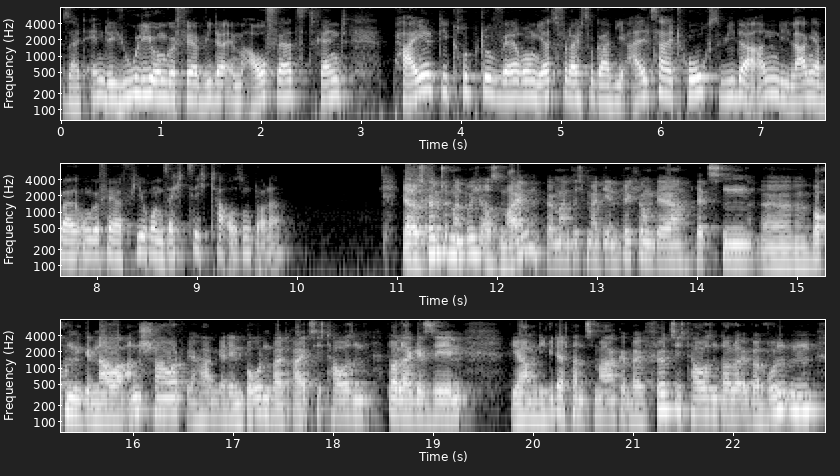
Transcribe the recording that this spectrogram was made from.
seit Ende Juli ungefähr wieder im Aufwärtstrend. Peilt die Kryptowährung jetzt vielleicht sogar die Allzeithochs wieder an? Die lagen ja bei ungefähr 64.000 Dollar. Ja, das könnte man durchaus meinen, wenn man sich mal die Entwicklung der letzten äh, Wochen genauer anschaut. Wir haben ja den Boden bei 30.000 Dollar gesehen. Wir haben die Widerstandsmarke bei 40.000 Dollar überwunden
